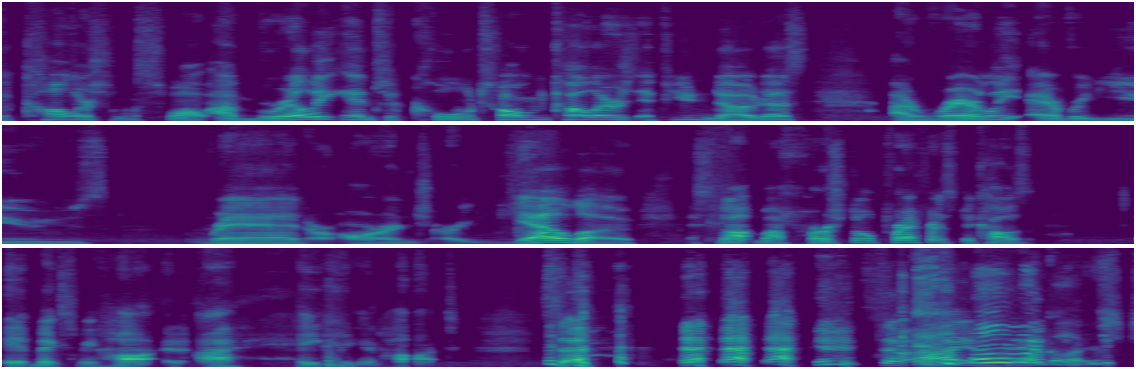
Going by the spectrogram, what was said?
the colors from the swamp. I'm really into cool tone colors. If you notice, I rarely ever use red or orange or yellow. It's not my personal preference because it makes me hot, and I hate being hot. So, so I am oh my gosh.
